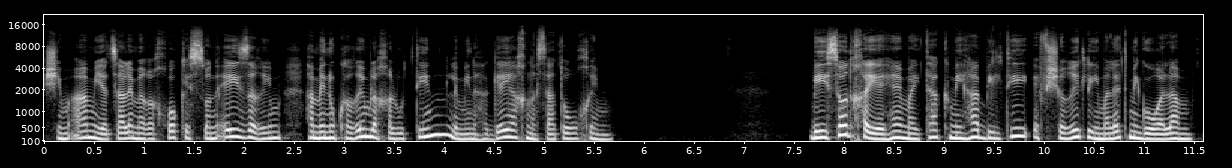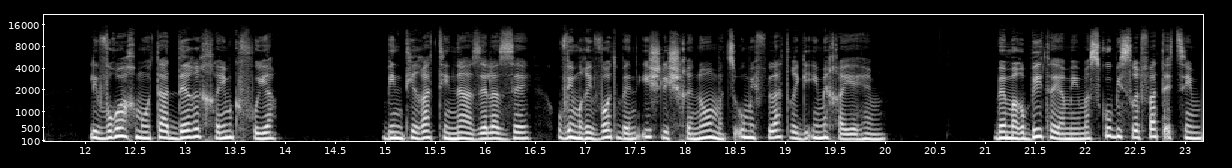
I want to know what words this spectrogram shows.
שמעם יצא למרחוק כשונאי זרים המנוכרים לחלוטין למנהגי הכנסת אורחים. ביסוד חייהם הייתה כמיהה בלתי אפשרית להימלט מגורלם, לברוח מאותה דרך חיים כפויה. בנטירת טינה זה לזה, ובמריבות בין איש לשכנו מצאו מפלט רגעי מחייהם. במרבית הימים עסקו בשרפת עצים,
